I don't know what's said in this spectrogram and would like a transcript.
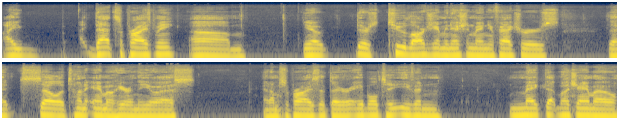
I that surprised me. Um, you know there's two large ammunition manufacturers that sell a ton of ammo here in the U.S., and I'm surprised that they're able to even make that much ammo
